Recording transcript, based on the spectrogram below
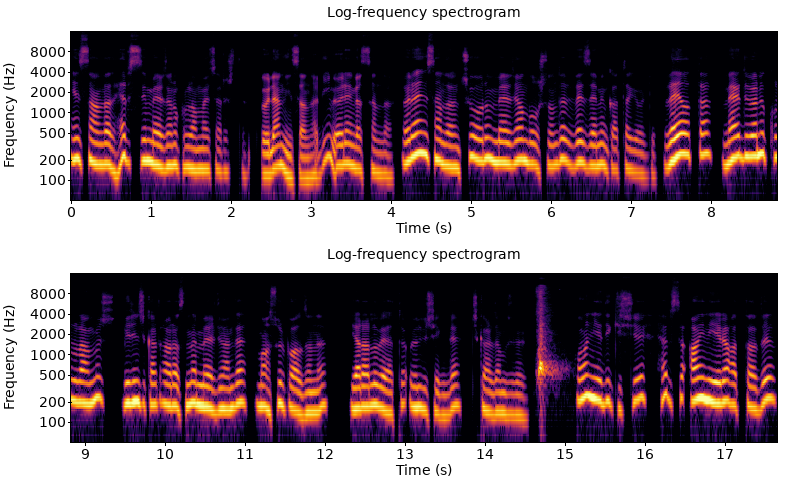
İnsanlar hepsi merdiveni kullanmaya çalıştı. Ölen insanlar değil mi? Ölen insanlar. Ölen insanların çoğunun merdiven boşluğunda ve zemin katta gördü. Veyahut da merdiveni kullanmış birinci kat arasında merdivende mahsur kaldığını, yaralı veyahut da ölü şekilde çıkardığımızı gördük. 17 kişi hepsi aynı yere atladı.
